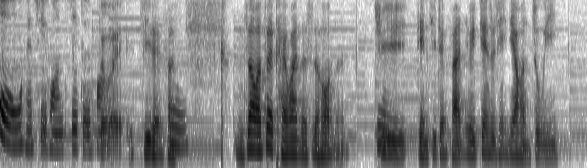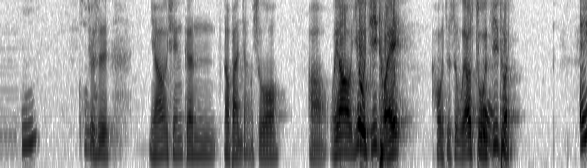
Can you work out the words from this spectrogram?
我很喜欢鸡腿饭。对，鸡腿饭。嗯你知道吗？在台湾的时候呢，去点鸡腿饭有一件事情一定要很注意，嗯，就是你要先跟老板讲说啊，我要右鸡腿，或者是我要左鸡腿。诶，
